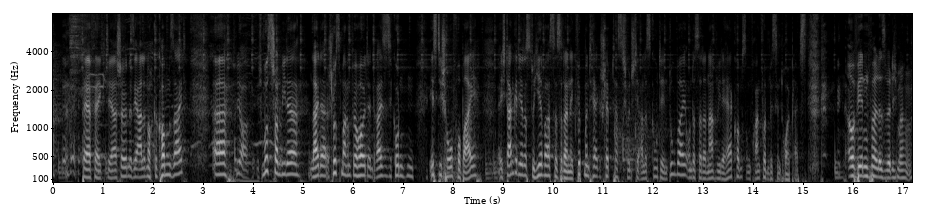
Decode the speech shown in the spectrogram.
perfekt. Ja, schön, dass ihr alle noch gekommen seid. Äh, ja, ich muss schon wieder leider Schluss machen für heute. In 30 Sekunden ist die Show vorbei. Ich danke dir, dass du hier warst, dass du dein Equipment hergeschleppt hast. Ich wünsche dir alles Gute in Dubai und dass du danach wieder herkommst und Frankfurt ein bisschen treu bleibst. Auf jeden Fall, das würde ich machen.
